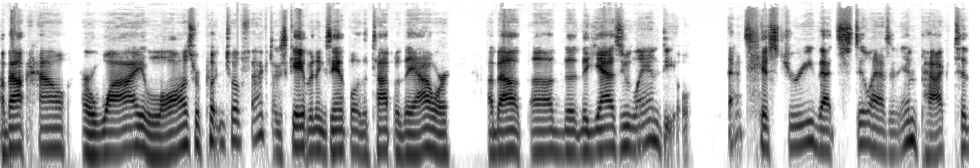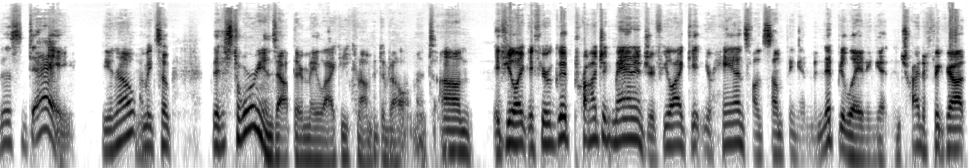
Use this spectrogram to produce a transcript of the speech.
about how or why laws were put into effect, I just gave an example at the top of the hour about uh, the the Yazoo land deal. That's history that still has an impact to this day. You know, I mean, so the historians out there may like economic development. Um, if you like, if you're a good project manager, if you like getting your hands on something and manipulating it and trying to figure out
